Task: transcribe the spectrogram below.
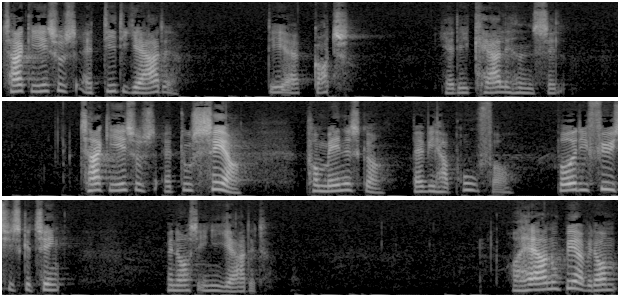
Tak, Jesus, at dit hjerte, det er godt. Ja, det er kærligheden selv. Tak, Jesus, at du ser på mennesker, hvad vi har brug for. Både de fysiske ting, men også ind i hjertet. Og Herre, nu beder vi dig om,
